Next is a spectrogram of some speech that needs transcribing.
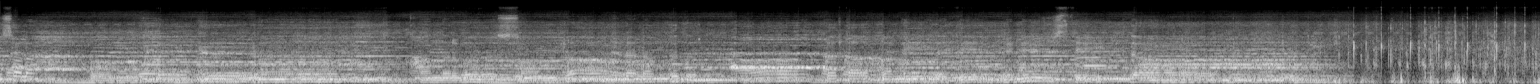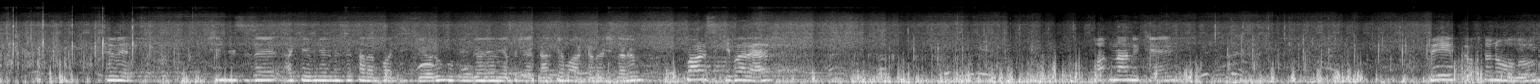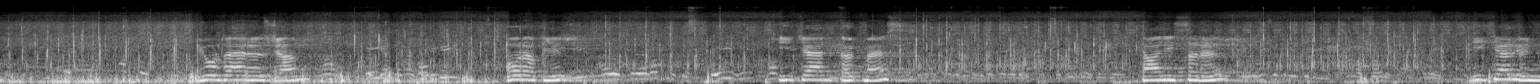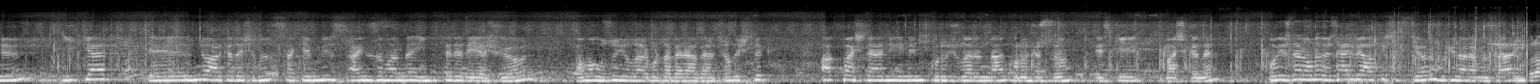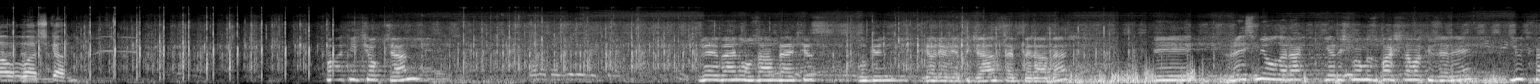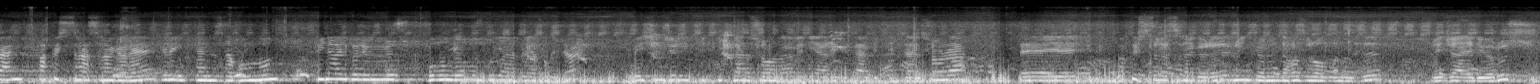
Bu celal sana Kanlarımız sonra neler hakkıdır Hakikata milletimin istiklal Evet. Şimdi Şimdi size hakemlerimizi tanıtmak istiyorum. Bugün görev yapacak hakem arkadaşlarım. Fars Kibarer, Adnan Üke, Fehim Kaptanoğlu, Yurda Er Özcan, Bora Pir, İlker Ökmez, Talih Sarı, İlker Ünlü. İlker e, ünlü arkadaşımız, hakemimiz aynı zamanda İngiltere'de yaşıyor. Ama uzun yıllar burada beraber çalıştık. Akbaş Derneği'nin kurucularından, kurucusu, eski başkanı. O yüzden ona özel bir alkış istiyorum bugün aramızda. Bravo başkan. Fatih Çokcan ve ben Ozan Belkıs bugün görev yapacağız hep beraber. Ee, resmi olarak yarışmamız başlamak üzere. Lütfen akış sırasına göre ringlerinizde bulunun. Final bölümümüz bulunduğumuz bu yerde yapılacak. Beşinci ring bittikten sonra ve diğer ringler bittikten sonra ee, akış sırasına göre ring önünde hazır olmanızı rica ediyoruz.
